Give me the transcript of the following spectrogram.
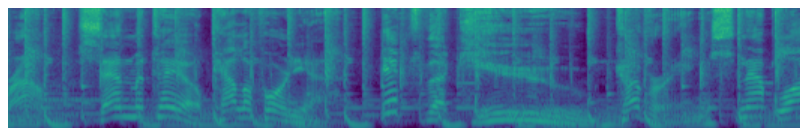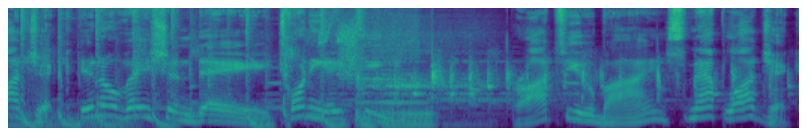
from San Mateo, California, it's theCUBE, covering SnapLogic Innovation Day 2018. Brought to you by SnapLogic.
